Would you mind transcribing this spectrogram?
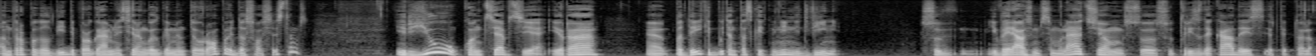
antra pagal dydį programinės įrangos gamintoja Europoje, Dassault Systems. Ir jų koncepcija yra a, padaryti būtent tą skaitmeninį dvynį su įvairiausiam simulacijom, su, su 3D kadais ir taip toliau.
